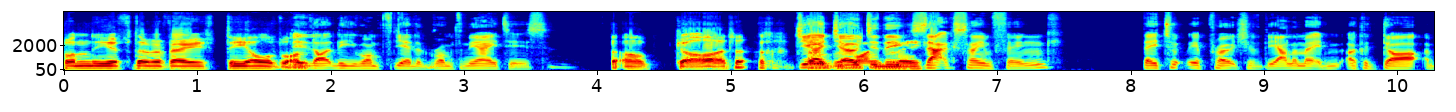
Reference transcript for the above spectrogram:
one? The the very the old one. Like the one, yeah, the one from the eighties. Oh God. G.I. Joe did the me. exact same thing. They took the approach of the animated, like a dark,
